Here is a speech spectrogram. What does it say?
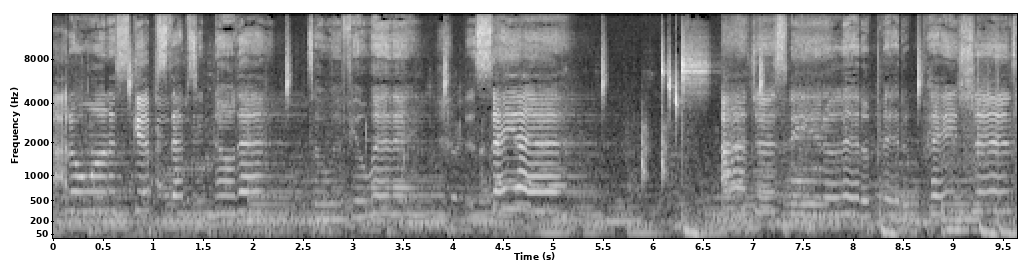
I don't wanna skip steps, you know that. So if you're with it, then say yeah. I just need a little bit of patience.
